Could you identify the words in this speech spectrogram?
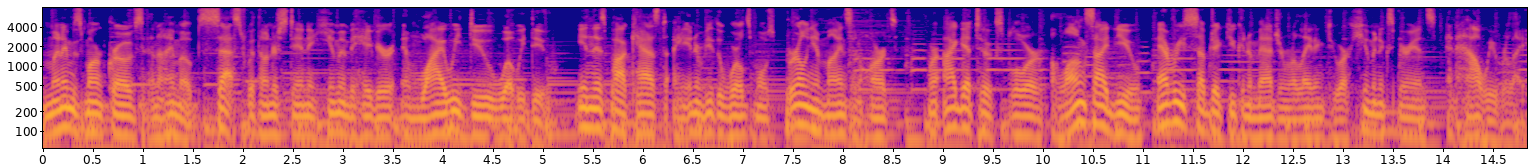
my name is Mark Groves, and I'm obsessed with understanding human behavior and why we do what we do. In this podcast, I interview the world's most brilliant minds and hearts, where I get to explore, alongside you, every subject you can imagine relating to our human experience and how we relate.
